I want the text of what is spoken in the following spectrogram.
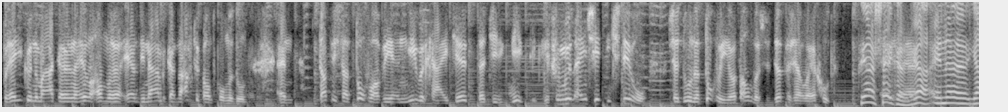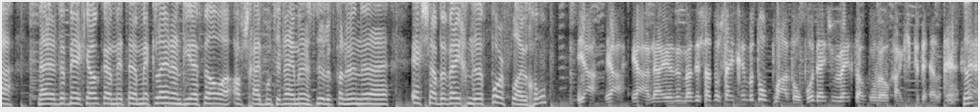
breder kunnen maken en een hele andere aerodynamica aan de achterkant konden doen. En dat is dan toch wel weer een nieuwigheidje. Dat je niet, de Formule 1 zit niet stil. Ze doen dan toch weer wat anders. Dat is heel erg goed. ja, zeker. Ja. Ja, en eh, ja, nou, dat merk je ook eh, met eh, McLaren. Die heeft wel eh, afscheid moeten nemen natuurlijk van hun eh, extra bewegende voorvleugel. Ja, ja, ja. Nou, maar er staat nog steeds geen betonplaat op hoor. Deze beweegt ook nog wel, ga ik je vertellen. Dat,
